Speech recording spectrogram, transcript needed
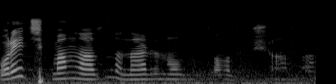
Oraya çıkmam lazım da nereden olduğunu bulamadım şu anda.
